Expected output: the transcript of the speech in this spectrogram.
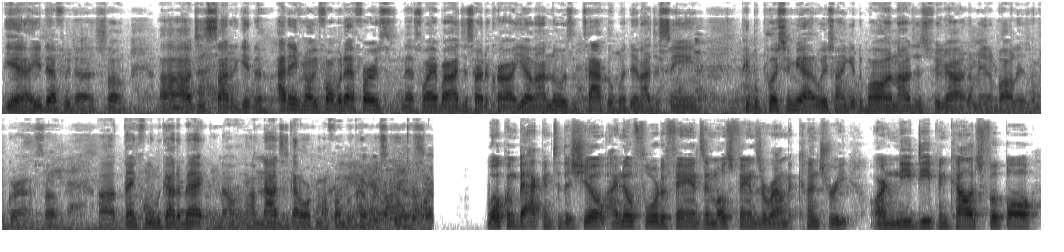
Yeah, he definitely does. So uh, I just decided to get the. I didn't even know he fumbled at first. That's why everybody. I just heard the crowd yelling. I knew it was a tackle, but then I just seen people pushing me out of the way trying to get the ball, and I just figure out. I mean, the ball is on the ground. So uh, thankfully we got it back. You know, um, now I just got to work on my fumble recovery skills. Welcome back into the show. I know Florida fans and most fans around the country are knee deep in college football.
